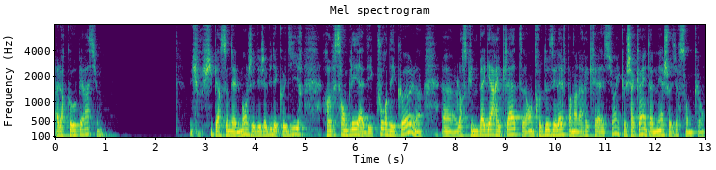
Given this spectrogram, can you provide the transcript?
à leur coopération. Puis personnellement, j'ai déjà vu des codires ressembler à des cours d'école euh, lorsqu'une bagarre éclate entre deux élèves pendant la récréation et que chacun est amené à choisir son camp.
